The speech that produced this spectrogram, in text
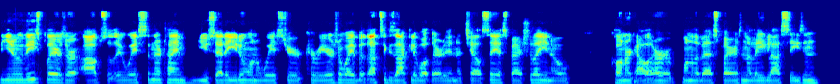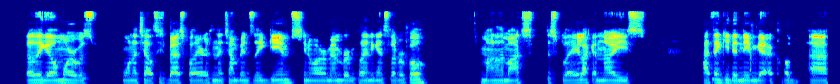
You know, these players are absolutely wasting their time. You said it, you don't want to waste your careers away, but that's exactly what they're doing at Chelsea, especially, you know, Conor Gallagher, one of the best players in the league last season. Billy Gilmour was one of Chelsea's best players in the Champions League games. You know, I remember him playing against Liverpool, man of the match display. Like, and now he's, I think he didn't even get a club uh,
